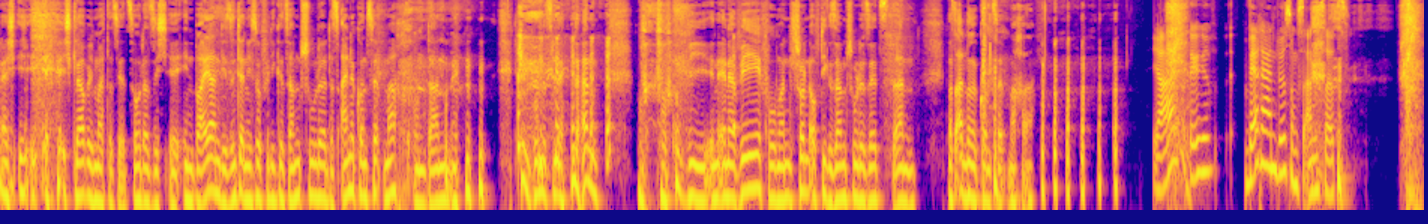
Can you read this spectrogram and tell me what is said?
Ich, ich, ich, ich glaube, ich mache das jetzt so, dass ich äh, in Bayern, die sind ja nicht so für die Gesamtschule, das eine Konzept mache und dann in den Bundesländern wie in NRW, wo man schon auf die Gesamtschule setzt, dann das andere Konzept mache. Ja, äh, wäre ein Lösungsansatz.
